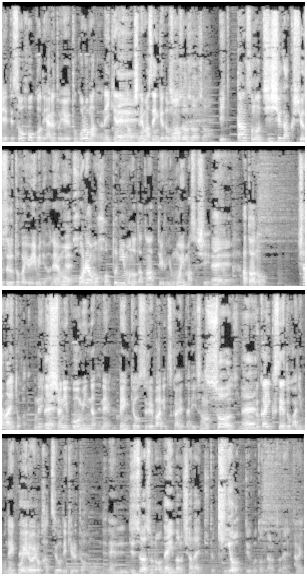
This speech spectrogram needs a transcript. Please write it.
えて双方向でやるというところまではねいけないかもしれませんけども、そうそうそうそう。一旦その自主学習するとかいう意味ではねもええ。うこれはもう本当にいいものだなっていうふうに思いますし、え。あとあの社内とかでもね、ええ。一緒にこうみんなでね勉強する場に使えたりそのえそうですね。部下育成とかにもねこうええ。いろいろ活用できるとは思うんでね、実はそのね今の社内っていうと企業っていうことになるとねはい。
